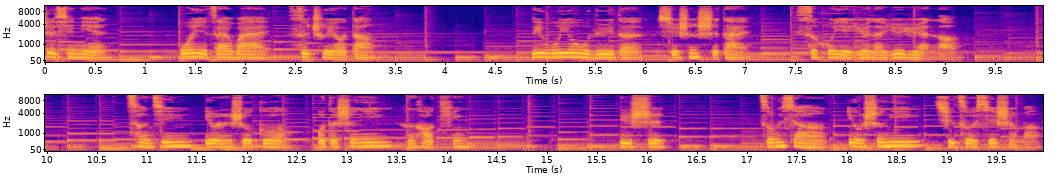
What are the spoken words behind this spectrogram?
这些年，我也在外四处游荡，离无忧无虑的学生时代似乎也越来越远了。曾经有人说过我的声音很好听，于是总想用声音去做些什么，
